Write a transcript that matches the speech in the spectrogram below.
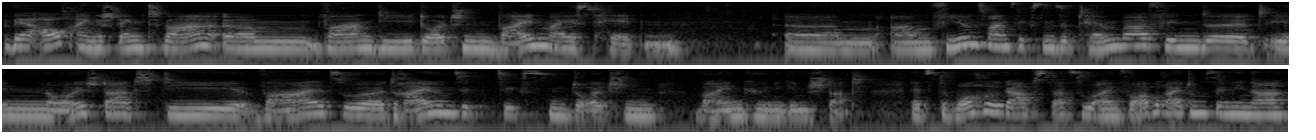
wer auch eingeschränkt war, ähm, waren die deutschen Weinmajestäten. Ähm, am 24. September findet in Neustadt die Wahl zur 73. deutschen Weinkönigin statt. Letzte Woche gab es dazu ein Vorbereitungsseminar.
